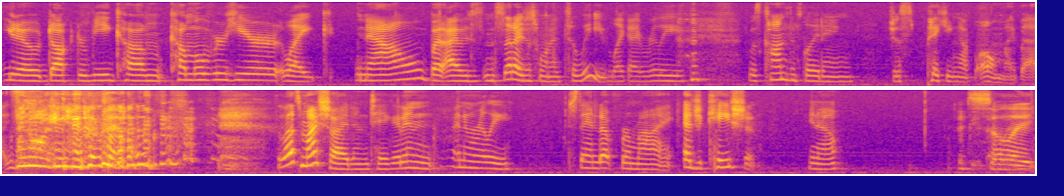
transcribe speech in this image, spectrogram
You know, Doctor B, come come over here like now. But I was instead I just wanted to leave. Like I really was contemplating just picking up all my bags and walking out of class. so that's my shot I didn't take. I didn't I didn't really stand up for my education, you know? So, like,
